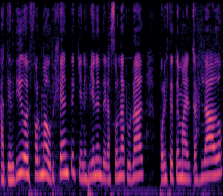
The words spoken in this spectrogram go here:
atendido de forma urgente quienes vienen de la zona rural por este tema del traslado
